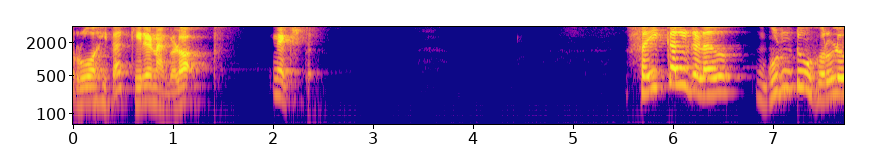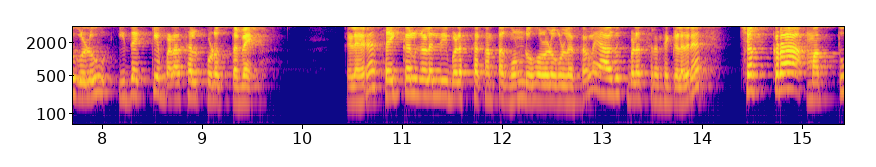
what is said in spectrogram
ರೋಹಿತ ಕಿರಣಗಳು. ನೆಕ್ಸ್ಟ್. ಸೈಕಲ್ಗಳ ಗುಂಡು ಹೊರಳುಗಳು ಇದಕ್ಕೆ ಬಳಸಲ್ಪಡುತ್ತವೆ. ಕೇಳಿದ್ರೆ ಸೈಕಲ್ಗಳಲ್ಲಿ ಬಳಸ್ತಕ್ಕಂಥ ಗುಂಡು ಹೊರಳುಗಳು ಇರ್ತಲ್ಲ ಯಾವುದಕ್ಕೆ ಬಳಸ್ತಾರೆ ಅಂತ ಕೇಳಿದ್ರೆ ಚಕ್ರ ಮತ್ತು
